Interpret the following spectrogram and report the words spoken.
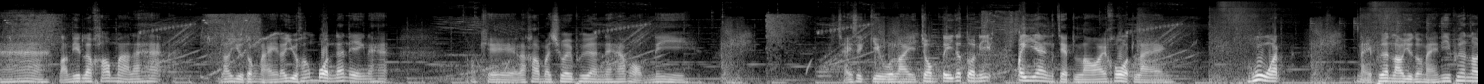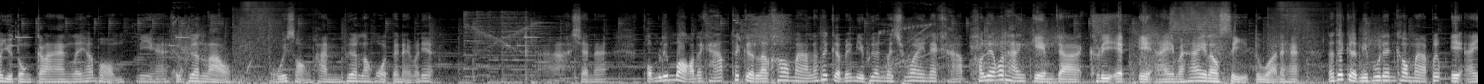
อ่าตอนนี้เราเข้ามาแล้วฮะ เราอยู่ตรงไหนเราอยู่ข้างบนนั่นเองนะฮะโอเคแล้วเข้ามาช่วยเพื่อนนะครับผมนี่ ช้สกิลอะไรโจมตีเจ้าตัวนี้เปี้ยง 700 โคตรแรงหวด ไหนเพื่อนเราอยู่ตรงไหนนี่เพื่อนเราอยู่ตรงกลางเลยครับผมนี่ฮะคือเพื่อนเราโอ้ย2,000 เพื่อนเราโหดไปไหนวะเนี่ยชนะผมลืมบอกนะครับ ถ้าเกิดเราเข้ามาแล้วถ้าเกิดไม่มีเพื่อนมาช่วยนะครับเขาเรียกว่าทางเกมจะ create AI มาให้เรา 4 ตัวนะฮะ แล้วถ้าเกิดมีผู้เล่นเข้ามาปุ๊บ AI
